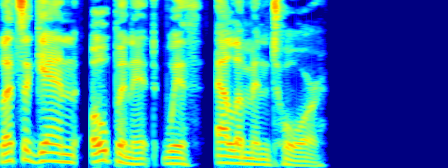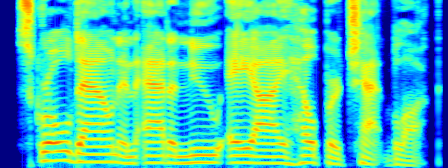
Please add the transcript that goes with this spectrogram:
Let's again open it with Elementor. Scroll down and add a new AI Helper chat block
